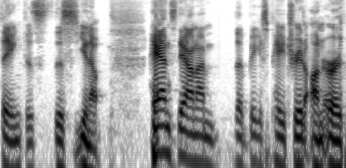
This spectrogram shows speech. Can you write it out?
thing. This, this, you know, hands down, I'm the biggest patriot on earth.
